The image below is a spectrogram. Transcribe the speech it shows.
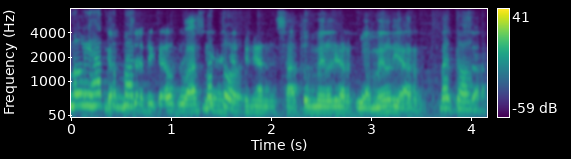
melihat Nggak bisa dikalkulasi Betul. hanya dengan satu miliar dua miliar. Betul. Bisa.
